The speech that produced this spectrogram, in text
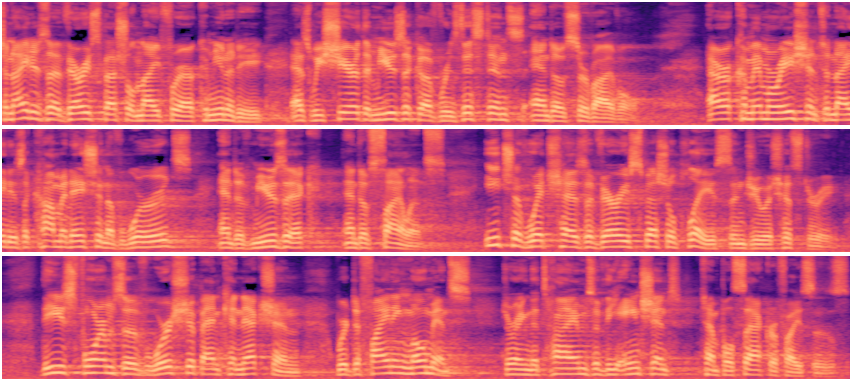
Tonight is a very special night for our community as we share the music of resistance and of survival. Our commemoration tonight is a combination of words and of music and of silence, each of which has a very special place in Jewish history. These forms of worship and connection were defining moments during the times of the ancient temple sacrifices,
